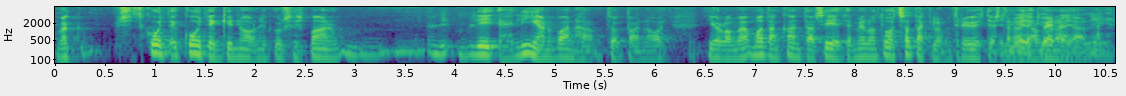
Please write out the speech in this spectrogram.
mä, siis kuitenkin on niin siis vaan li, liian vanha, tota, noin, jolloin mä, mä otan kantaa siihen, että meillä on 1100 kilometriä yhteistä niin rajaa Venäjällä. Niin,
